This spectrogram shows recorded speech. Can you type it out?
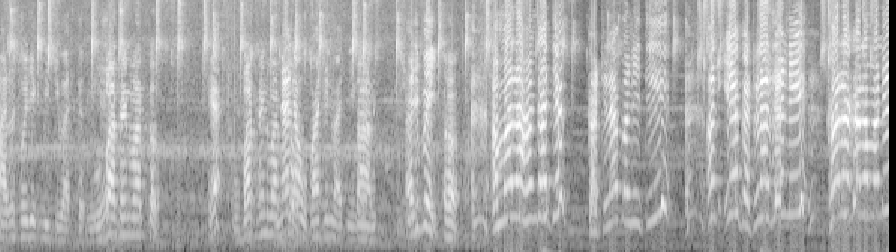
મારે થોડી એક બીજી વાત કરવી ઊભા થઈને વાત કરો. હે? ઊભા થઈને વાત ના ના ઊભા થઈને વાત નહીં તાણી. ભાઈ અમારા હંગા એક ઘટના બની હતી? અને એ ઘટના છે ને ખરેખર મને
